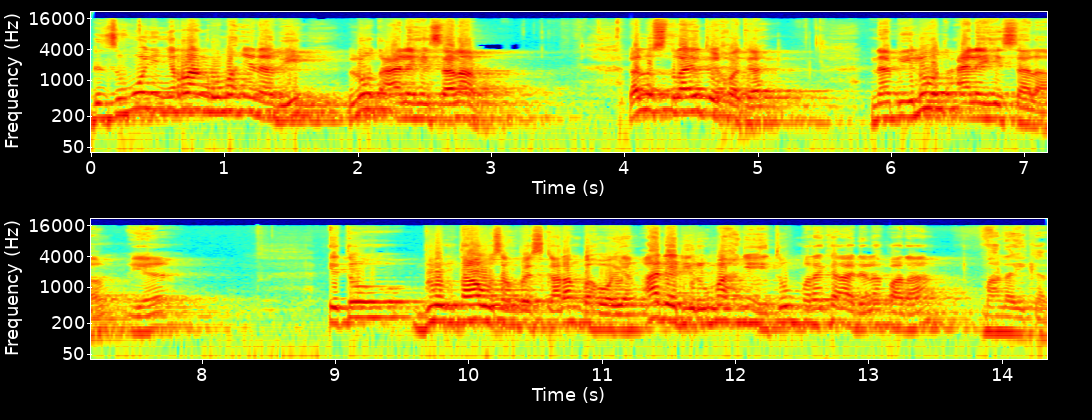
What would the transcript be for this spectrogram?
Dan semuanya nyerang rumahnya Nabi Lut alaihi salam. Lalu setelah itu ya Nabi Lut alaihi salam ya itu belum tahu sampai sekarang bahwa yang ada di rumahnya itu mereka adalah para malaikat.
